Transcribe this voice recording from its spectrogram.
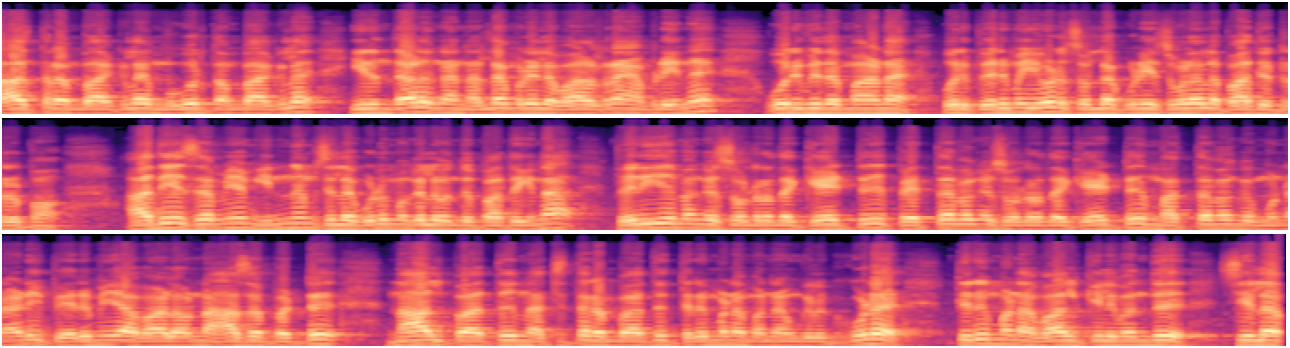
சாஸ்திரம் பார்க்கல முகூர்த்தம் பார்க்கல. இருந்தாலும் நான் நல்ல முறையில் வாழ்கிறேன் அப்படின்னு ஒரு விதமான ஒரு பெருமையோடு சொல்லக்கூடிய சூழலை பார்த்துட்டு இருப்போம். அதே சமயம் இன்னும் சில குடும்பங்கள் வந்து பார்த்தீங்கன்னா பெரியவங்க சொல்கிறத கேட்டு பெத்தவங்க சொல்கிறத கேட்டு மற்றவங்க முன்னாடி பெருமையாக வாழணும்னு ஆசைப்பட்டு நாள் பார்த்து நட்சத்திரம் பார்த்து திருமணம் பண்ணவங்களுக்கு கூட திருமண வாழ்க்கையில் வந்து சில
